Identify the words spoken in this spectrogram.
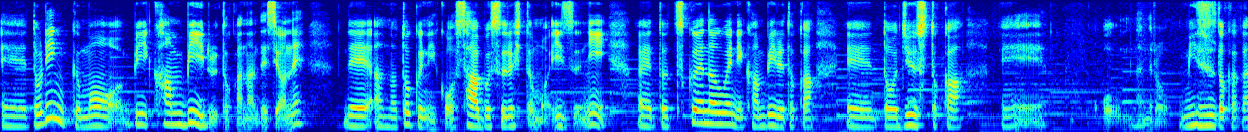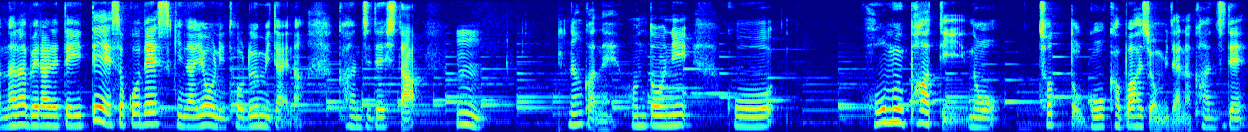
えー、ドリンクもビ缶ビールとかなんですよね。であの特にこうサーブする人もいずに、えーと、机の上に缶ビールとか、えーと、ジュースとか、えー、なんだろう水とかが並べられていてそこで好きなように取るみたいな感じでした。うん、なんかね本当にこうホームパーティーのちょっと豪華バージョンみたいな感じで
